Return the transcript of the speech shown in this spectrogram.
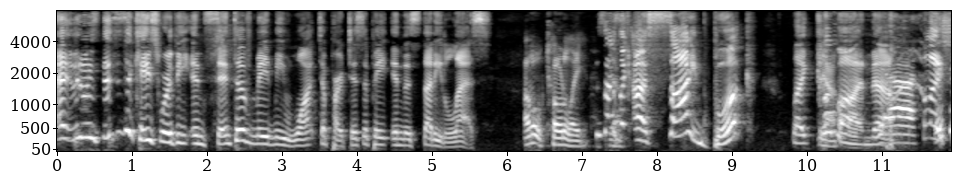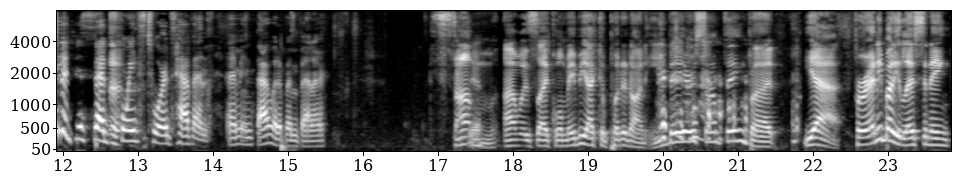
was this is a case where the incentive made me want to participate in the study less. Oh, totally. Because I was Yeah. like a signed book. Like, come on now. yeah. They should have just said uh, points towards heaven. I mean, that would have been better. something. I was like, well, maybe I could put it on eBay or something. But yeah, for anybody listening,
